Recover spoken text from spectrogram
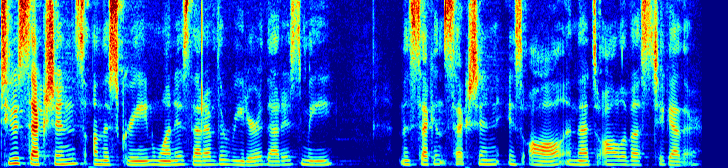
two sections on the screen. One is that of the reader, that is me. And the second section is all, and that's all of us together.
